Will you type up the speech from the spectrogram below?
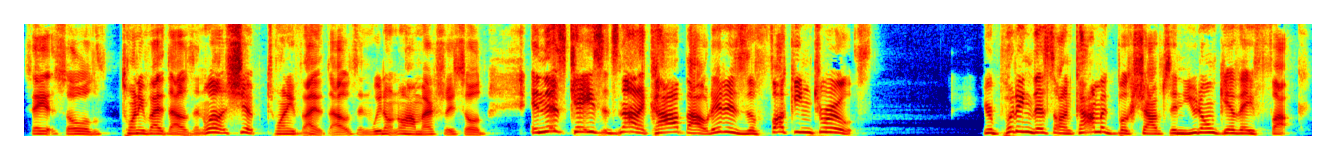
Say it sold 25,000. Well, it shipped 25,000. We don't know how much actually sold. In this case, it's not a cop out. It is the fucking truth. You're putting this on comic book shops and you don't give a fuck.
